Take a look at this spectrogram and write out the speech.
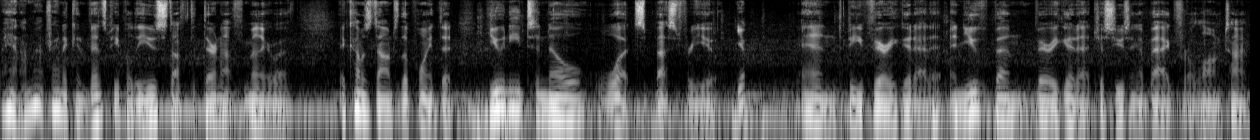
man, I'm not trying to convince people to use stuff that they're not familiar with. It comes down to the point that you need to know what's best for you Yep. and be very good at it. And you've been very good at just using a bag for a long time.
